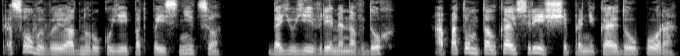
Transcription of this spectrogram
Просовываю одну руку ей под поясницу — Даю ей время на вдох, а потом толкаюсь резче, проникая до упора.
